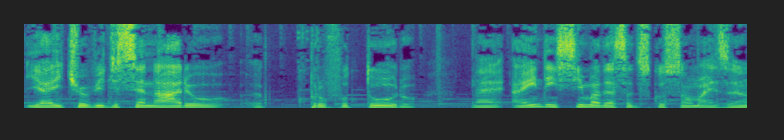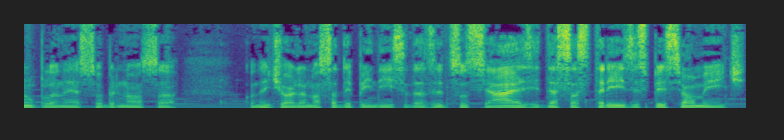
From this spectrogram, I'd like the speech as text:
e aí te ouvir de cenário eh, para o futuro, né? Ainda em cima dessa discussão mais ampla, né, sobre nossa quando a gente olha a nossa dependência das redes sociais e dessas três especialmente.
